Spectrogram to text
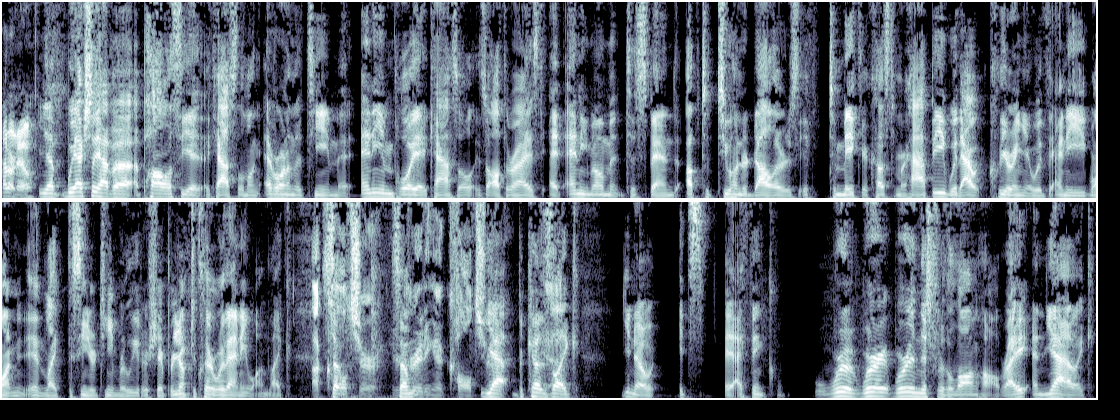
I don't know. Yeah, we actually have a, a policy at, at Castle among everyone on the team that any employee at Castle is authorized at any moment to spend up to two hundred dollars if to make a customer happy without clearing it with anyone in like the senior team or leadership. Or you don't have to clear it with anyone. Like A so- culture. You're some- creating a culture. Yeah, because like you know, it's I think we're we're we're in this for the long haul, right? And yeah, like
